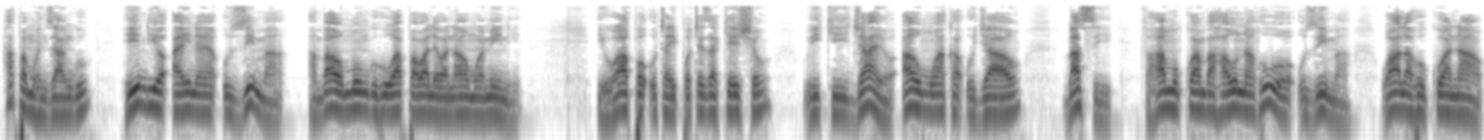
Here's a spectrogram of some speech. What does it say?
Hapa mwenzangu hii ndiyo aina ya uzima ambao mungu huwapa wale wanaomwamini. Iwapo utaipoteza kesho wiki ijayo au mwaka ujao basi fahamu kwamba hauna huo uzima wala hukuwa nao.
